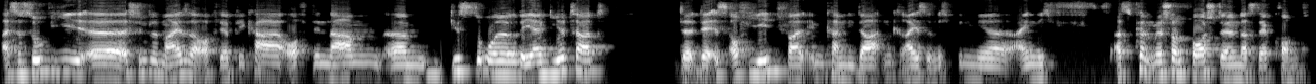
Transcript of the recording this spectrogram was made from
also so wie äh, Schindelmeiser auf der PK auf den Namen ähm, Gistol reagiert hat, der, der ist auf jeden Fall im Kandidatenkreis und ich bin mir eigentlich, also könnte mir schon vorstellen, dass der kommt.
